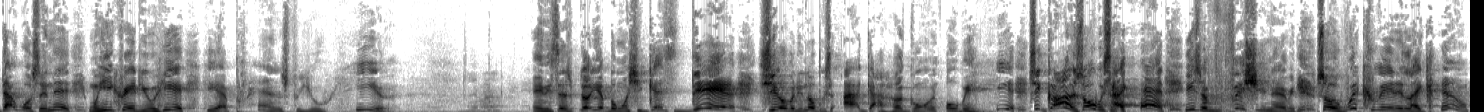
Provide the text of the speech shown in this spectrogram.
that wasn't it. When He created you here, He had plans for you here. And he says, no, yeah, but when she gets there, she already knows because I got her going over here. See, God is always ahead. He's a visionary. So if we're created like him,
